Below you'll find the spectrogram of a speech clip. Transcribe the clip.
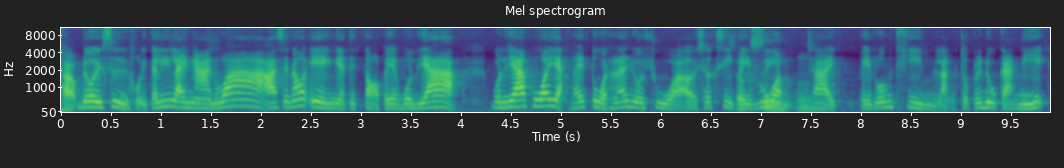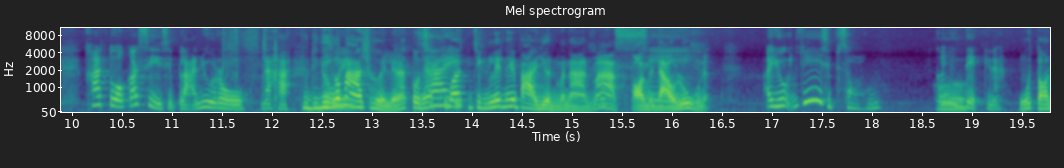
ครับโดยสื่อของอิตาลีรายงานว่าอาร์เซนอลเองเนี่ยติดต่อไปยังโบลิยา โบลิยาเพราะว่าอยากได้ตัวทางด้านโยชัวเออเชิร์กซีไปร่วมอืมใช่ไปร่วมทีมหลังจบฤดูกาลนี้ ค่าตัวก็ 40 ล้านยูโรนะคะอยู่โดีๆก็มาเฉยเลยนะ ตัวเนี้ยใช่เพราะว่าจริงๆเล่นให้บาเยิร์นมานานมาก ตอนเป็นดาวรุ่งเนี่ยอายุ 22 ก็ยังเออเด็กอยู่นะโอ้ยตอน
